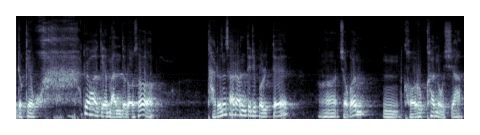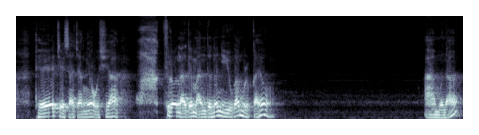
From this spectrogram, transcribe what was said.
이렇게 화려하게 만들어서 다른 사람들이 볼 때, 어, 저건, 음, 거룩한 옷이야. 대제사장의 옷이야. 확 드러나게 만드는 이유가 뭘까요? 아무나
